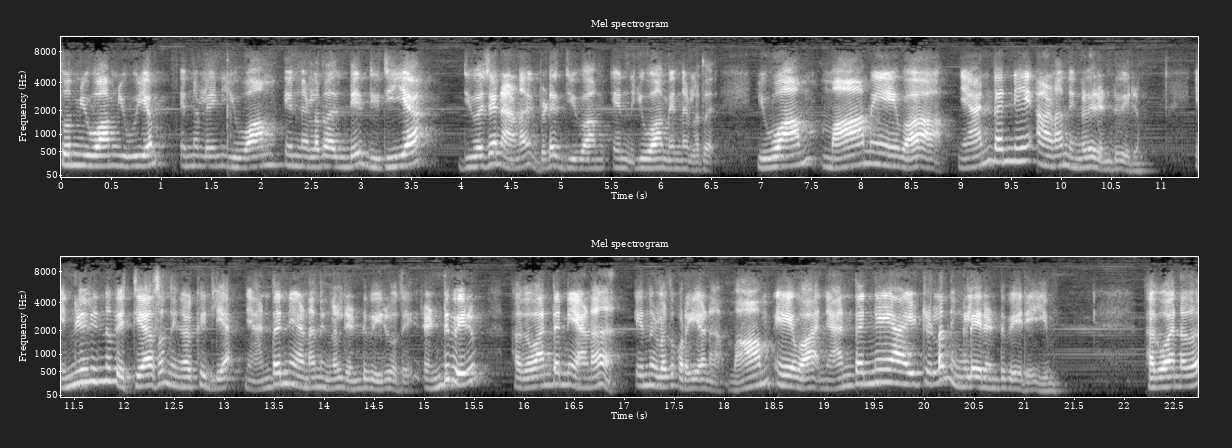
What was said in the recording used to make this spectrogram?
ത്വം യുവാം യൂയം എന്നുള്ളതിന് യുവാം എന്നുള്ളത് അതിന്റെ ദ്വിതീയ ദ്വിവചനാണ് ഇവിടെ ദ്യുവാം എന്ന് യുവാം എന്നുള്ളത്. യുവാം മാമേവ ഞാൻ തന്നെ ആണ് നിങ്ങൾ രണ്ടുപേരും. എന്നിൽ നിന്ന് വ്യത്യാസം നിങ്ങൾക്കില്ല ഞാൻ തന്നെയാണ് നിങ്ങൾ രണ്ടുപേരും അതെ. രണ്ടുപേരും ഭഗവാൻ തന്നെയാണ് എന്നുള്ളത് പറയാണ് മാം ഏവ ഞാൻ തന്നെയായിട്ടുള്ള നിങ്ങളെ രണ്ടുപേരെയും. ഭഗവാൻ അത്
